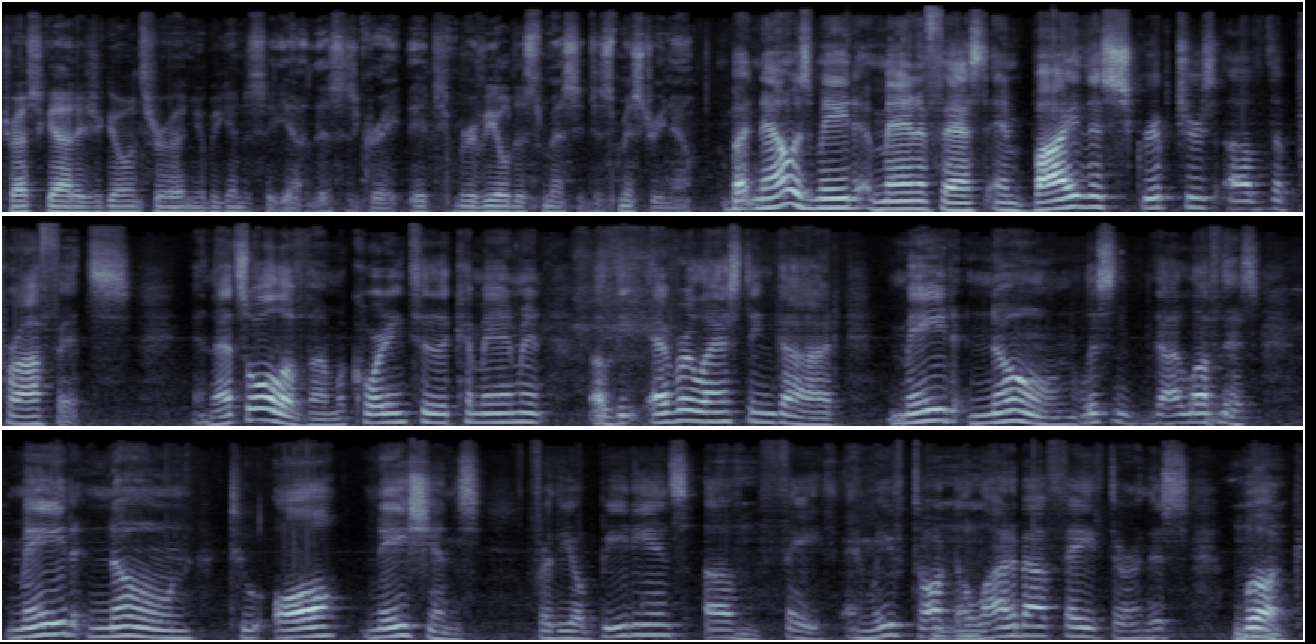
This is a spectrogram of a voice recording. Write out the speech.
trust God as you're going through it, and you'll begin to see, yeah, this is great. It's revealed this message, this mystery now. but now is made manifest and by the scriptures of the prophets and that's all of them according to the commandment of the everlasting god made known listen i love this made known to all nations for the obedience of mm. faith. And we've talked a mm-hmm. lot about faith during this mm-hmm. book.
